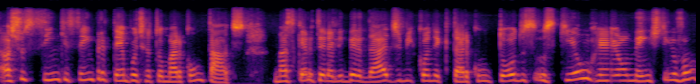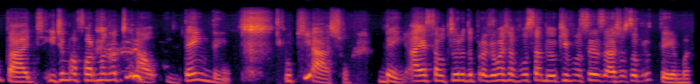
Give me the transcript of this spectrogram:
acho sim que sempre é tempo de retomar contatos, mas quero ter a liberdade de me conectar com todos os que eu realmente tenho vontade e de uma forma natural, entendem? O que acham? Bem, a essa altura do programa já vou saber o que vocês acham sobre o tema.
